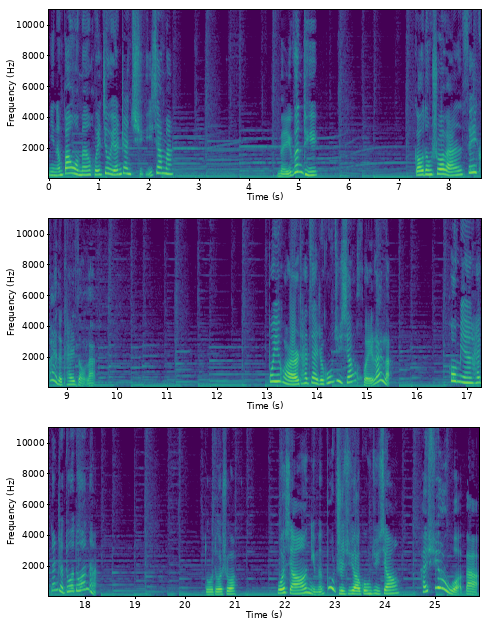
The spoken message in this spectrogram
你能帮我们回救援站取一下吗？”“没问题。”高登说完，飞快的开走了。不一会儿，他载着工具箱回来了，后面还跟着多多呢。多多说：“我想你们不只需要工具箱，还需要我吧？”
